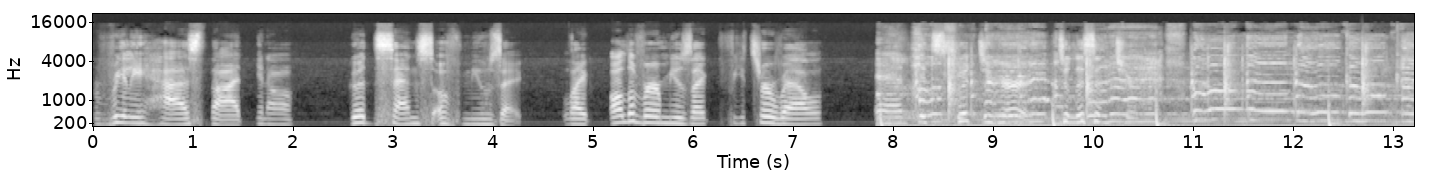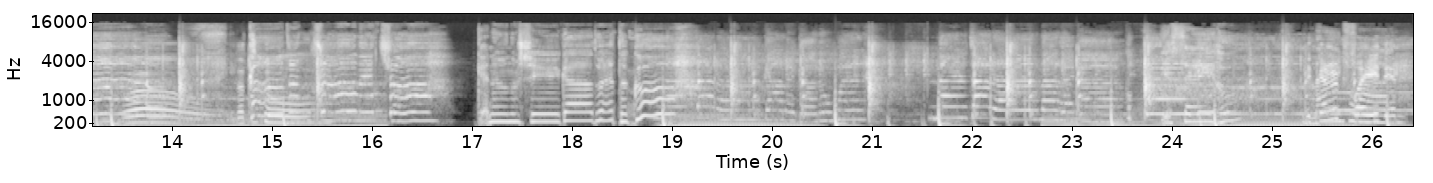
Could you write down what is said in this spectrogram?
really has that, you know, good sense of music. Like all of her music fits her well and it's good to her to listen to. Whoa, that's cool. It can be played in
